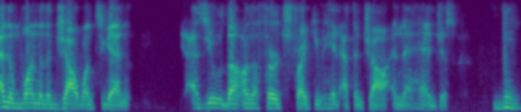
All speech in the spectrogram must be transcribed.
and then one to the jaw once again. As you the on the third strike, you hit at the jaw and the head just boom,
